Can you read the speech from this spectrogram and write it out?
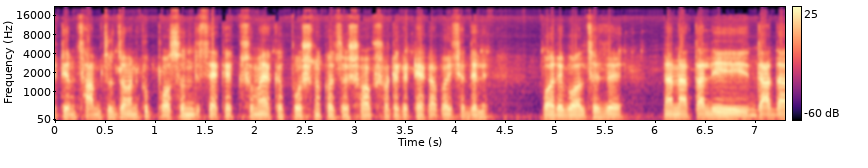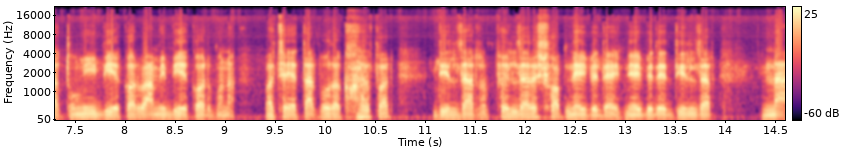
এটিএম শামসুজ্জামান খুব পছন্দ দিচ্ছে এক এক সময় এক এক প্রশ্ন করছে, সব সঠিকে টাকা পয়সা দিলে। পরে বলছে যে, না না, তালি, দাদা, তুমি বিয়ে করবে, আমি বিয়ে করব না। বলছে, তারপর ওরা করার পর দিলদার ফেলদারের সব নেইবে দেয়। নেইবে দেয়, দিলদার না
